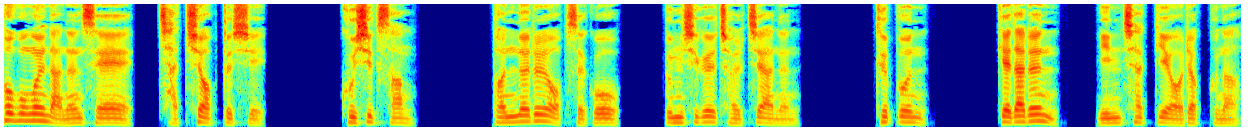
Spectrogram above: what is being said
허공을 나는 새에 자취 없듯이. 93. 번뇌를 없애고 음식을 절제하는 그분, 깨달은 님 찾기 어렵구나.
